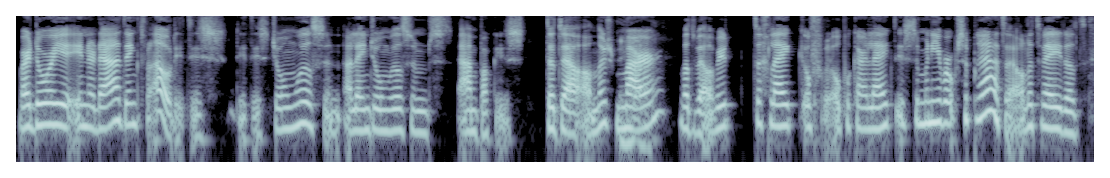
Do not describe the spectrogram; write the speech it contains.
Waardoor je inderdaad denkt van, oh, dit is, dit is John Wilson. Alleen John Wilson's aanpak is totaal anders. Ja. Maar wat wel weer tegelijk of op elkaar lijkt, is de manier waarop ze praten. Alle twee dat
